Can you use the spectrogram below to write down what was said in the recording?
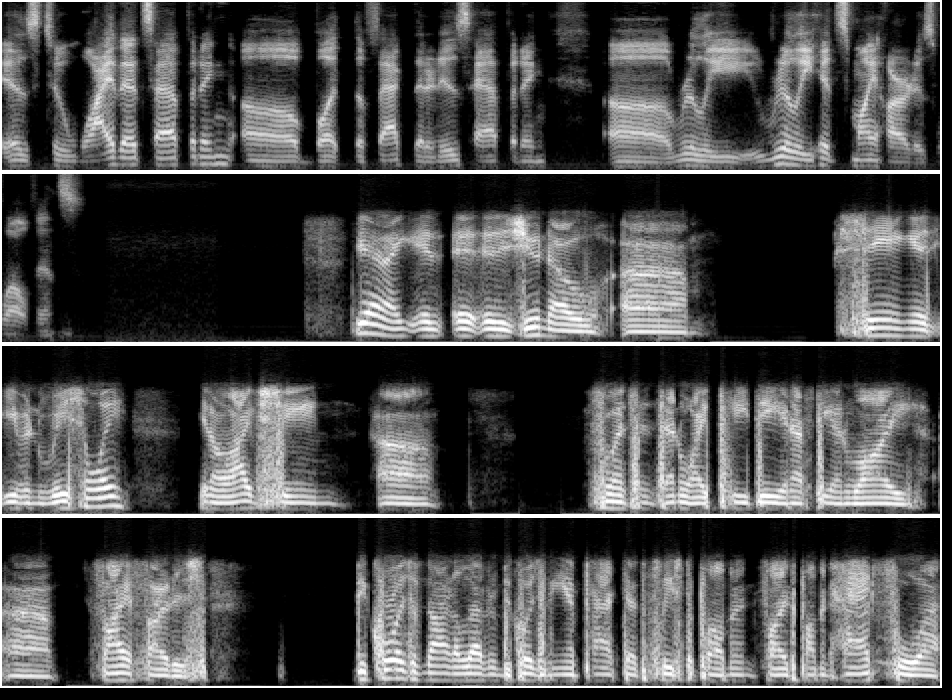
as to why that's happening, uh, but the fact that it is happening uh, really really hits my heart as well, Vince. Yeah, it, it, as you know, um, seeing it even recently, you know, I've seen. Uh, for instance, NYPD and FDNY uh, firefighters, because of 9/11, because of the impact that the police department and fire department had for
